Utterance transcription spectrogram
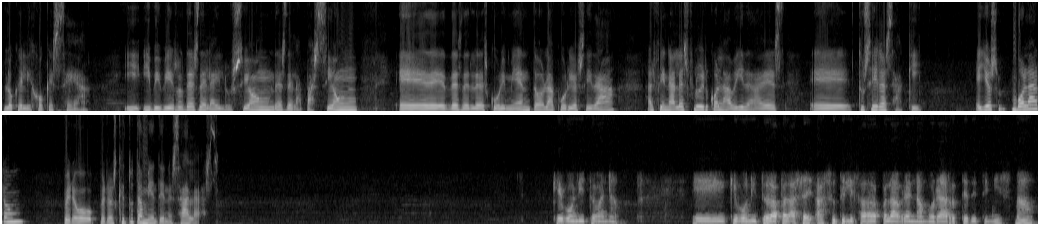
lo que elijo que sea y, vivir desde la ilusión, desde la pasión, eh, desde el descubrimiento, la curiosidad. Al final es fluir con la vida, es eh, tú sigues aquí. Ellos volaron, pero, pero es que tú también tienes alas. Qué bonito, Ana. Eh, qué bonito la, has utilizado la palabra enamorarte de ti misma,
